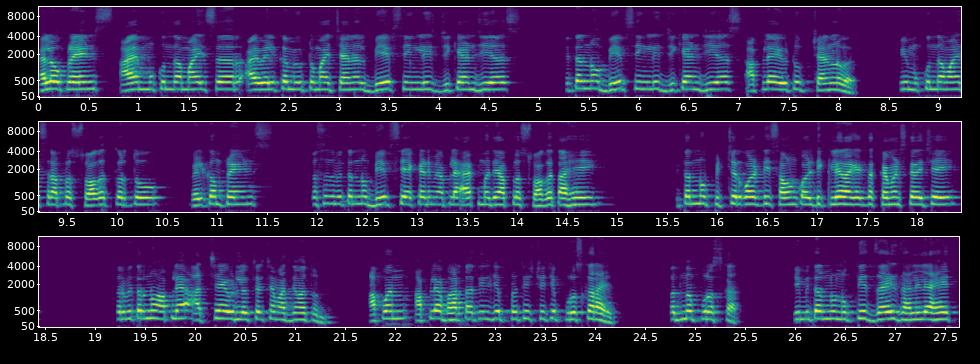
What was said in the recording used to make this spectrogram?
Hello friends, I am Mukunda Mai sir. I welcome you to my channel BFC G K and G S मित्रांनो BFC English G K and G S आपल्या यूट्यूब चॅनलवर मी मुकुंद माय सर आपलं स्वागत करतो. वेलकम फ्रेंड्स तसंच मित्रांनो BFC अकॅडमी आपल्या ॲपमध्ये आपलं स्वागत आहे. मित्रांनो picture quality sound quality clear आहे एकदा कमेंट्स करायचे. तर मित्रांनो आपल्या आजच्या या व्हिडिओ लेक्चरच्या माध्यमातून आपण आपल्या भारतातील जे प्रतिष्ठेचे पुरस्कार आहेत पद्म पुरस्कार जे मित्रांनो नुकतेच जाहीर झालेले आहेत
